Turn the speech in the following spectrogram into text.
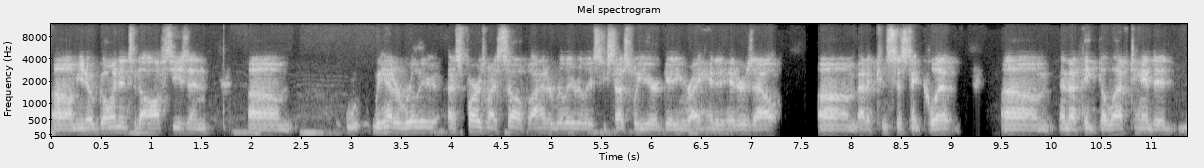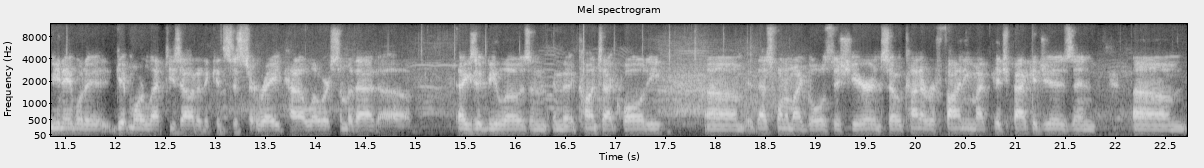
Um, you know, going into the off season, um, we had a really, as far as myself, I had a really really successful year getting right-handed hitters out um, at a consistent clip. Um, and I think the left-handed, being able to get more lefties out at a consistent rate, kind of lower some of that uh, exit velos and, and, the contact quality. Um, that's one of my goals this year. And so, kind of refining my pitch packages and um,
